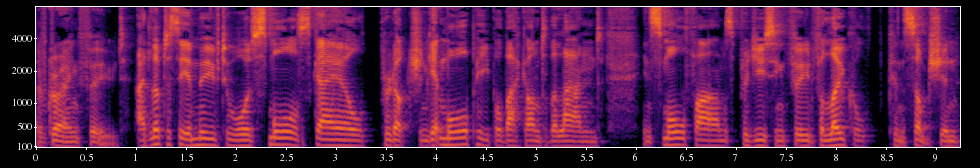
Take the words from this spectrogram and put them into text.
of growing food. I'd love to see a move towards small scale production, get more people back onto the land in small farms producing food for local consumption.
